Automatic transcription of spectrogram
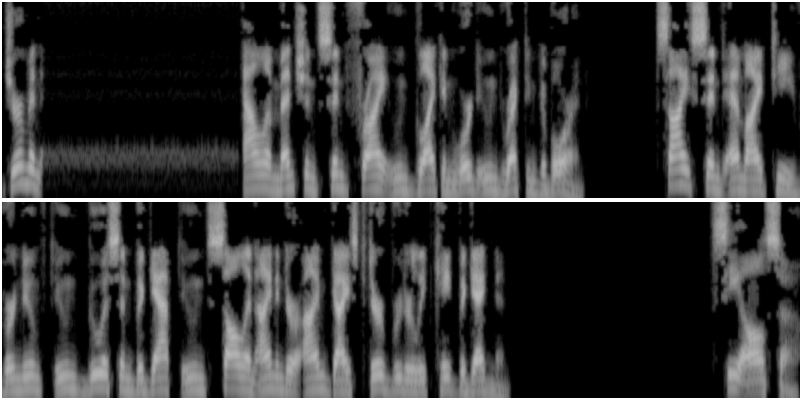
German Alle Menschen sind frei und gleichen Wort und Rechten geboren. Sie sind mit Vernunft und Gewissen begabt und sollen einander im Geist der Brüderlichkeit begegnen. See also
